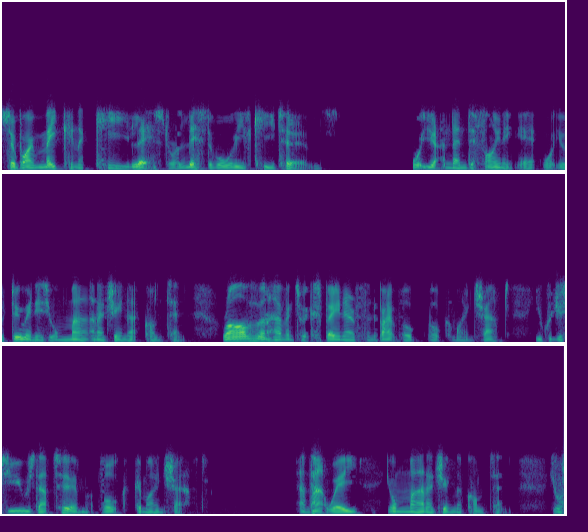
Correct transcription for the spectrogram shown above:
So by making a key list or a list of all these key terms, what you and then defining it, what you're doing is you're managing that content. Rather than having to explain everything about Volksgemeinschaft, you could just use that term, Volksgemeinschaft. And that way you're managing the content. You're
